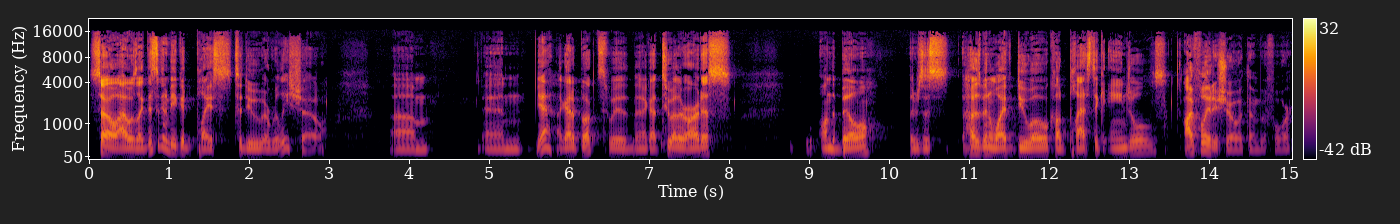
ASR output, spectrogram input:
So I was like, this is going to be a good place to do a release show. Um, and yeah, I got it booked with, and I got two other artists on the bill. There's this husband and wife duo called Plastic Angels. I've played a show with them before.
